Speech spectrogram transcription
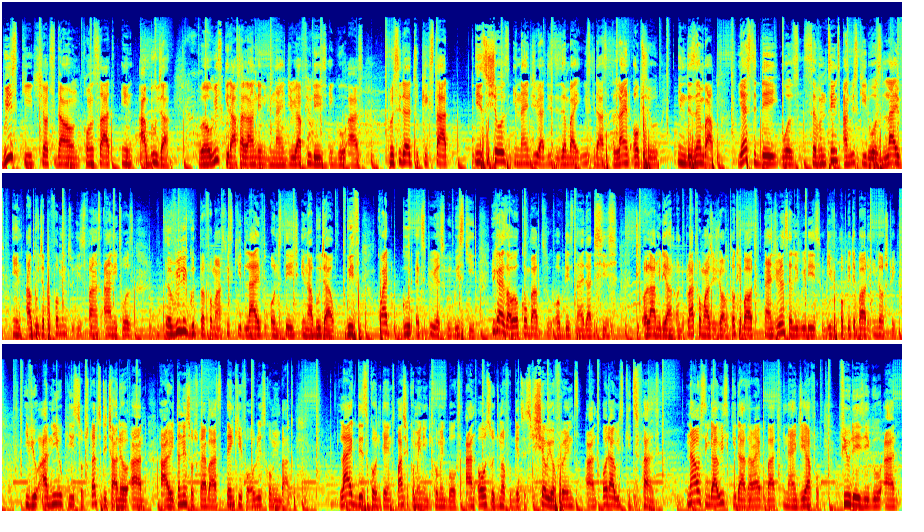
Wizkid shuts down concert in Abuja. Well, Wizkid, after landing in Nigeria a few days ago, has proceeded to kickstart his shows in Nigeria this December. Wizkid has lined up show in December. Yesterday was 17th, and Wizkid was live in Abuja performing to his fans, and it was a really good performance. Wizkid live on stage in Abuja with quite good experience with Wizkid. You guys are welcome back to Update Naija. This is the Olamide, and on the platform as usual, we talk about Nigerian celebrities. We give you update about the industry. If you are new, please subscribe to the channel, and our returning subscribers, thank you for always coming back. Like this content, pass your comment in the comment box, and also do not forget to share with your friends and other Wizkid fans. Now, singer Wizkid has arrived back in Nigeria for a few days ago and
